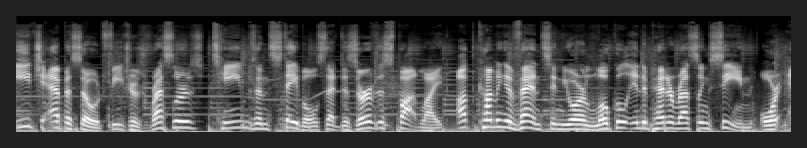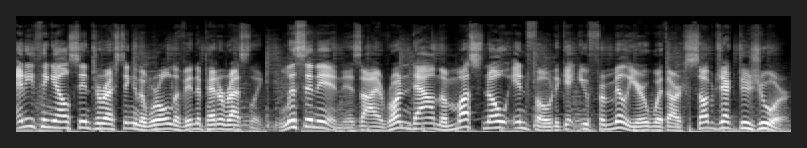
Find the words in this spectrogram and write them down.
Each episode features wrestlers, teams, and stables that deserve the spotlight, upcoming events in your local independent wrestling scene, or anything else interesting in the world of independent wrestling. Listen in as I run down the must know info to get you familiar with our subject du jour,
